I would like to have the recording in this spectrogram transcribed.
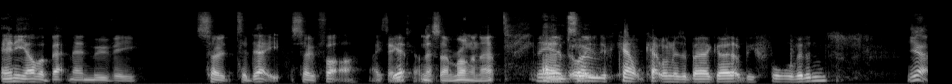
any other Batman movie so to date so far. I think, yep. unless I'm wrong on that. Yeah, um, so if you count Catwoman as a bad guy, that would be four villains. Yeah.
